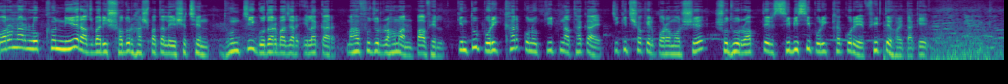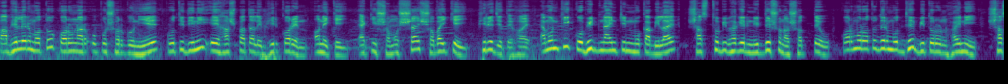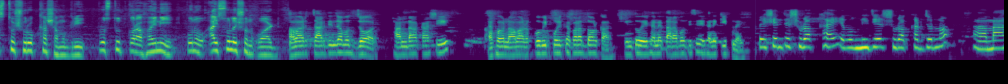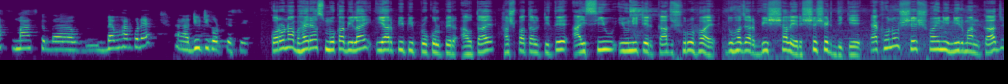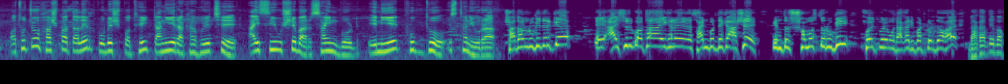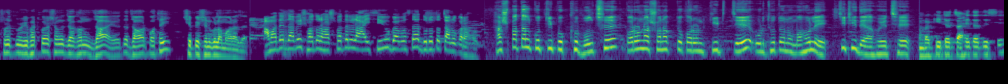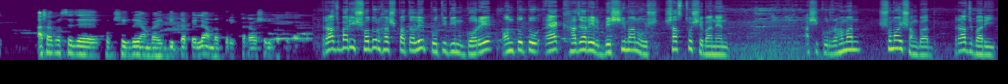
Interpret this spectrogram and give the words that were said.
করোনার লক্ষণ নিয়ে রাজবাড়ীর সদর হাসপাতালে এসেছেন ধুনচি গোদারবাজার এলাকার মাহফুজুর রহমান পাভেল। কিন্তু পরীক্ষার কোনো কিট না থাকায় চিকিৎসকের পরামর্শে শুধু রক্তের সিবিসি পরীক্ষা করে ফিরতে হয় তাকে। পাভেলের মতো করোনার উপসর্গ নিয়ে প্রতিদিনই এ হাসপাতালে ভিড় করেন অনেকেই। একই সমস্যায় সবাইকেই ফিরে যেতে হয়। এমনকি কোভিড নাইন্টিন মোকাবিলায় স্বাস্থ্য বিভাগের নির্দেশনা সত্ত্বেও কর্মরতদের মধ্যে বিতরণ হয়নি স্বাস্থ্য সুরক্ষা সামগ্রী। প্রস্তুত করা হয়নি কোনো আইসোলেশন ওয়ার্ড। আমার চার দিন যাবত জ্বর ঠান্ডা কাশি এখন আমার কোভিড পরীক্ষা করার দরকার। কিন্তু এখানে তারা বলতেছে এখানে কিট নাই। পেশেন্টের সুরক্ষায় এবং নিজের সুরক্ষার জন্য মাস্ক মাস্ক ব্যবহার করে ডিউটি করতেছি। করোনা ভাইরাস মোকাবিলায় ইআরপিপি প্রকল্পের আওতায় হাসপাতালটিতে আইসিইউ ইউনিটের কাজ শুরু হয় দুহাজার বিশ সালের শেষের দিকে। এখনও শেষ হয়নি নির্মাণ কাজ অথচ হাসপাতালের প্রবেশপথেই টাঙিয়ে রাখা হয়েছে আইসিইউ সেবার সাইনবোর্ড। এ নিয়ে ক্ষুব্ধ স্থানীয়রা। সাধারণ রুগীদেরকে এই আইসিউর কথা এখানে সাইনবোর্ড দেখে আসে কিন্তু সমস্ত রুগী ফরিদপুর এবং ঢাকা রিপোর্ট করে দেওয়া হয়। ঢাকাতে বা ফরিদপুর রিভার্ট করার সঙ্গে যখন যায় যাওয়ার পথেই সে পেশেন্টগুলো মারা যায়। আমাদের দাবি সদর হাসপাতালের আইসিইউ ব্যবস্থা দ্রুত চালু করা হোক। হাসপাতাল কর্তৃপক্ষ বলছে করোনা শনাক্তকরণ কিট চেয়ে ঊর্ধ্বতন মহলে চিঠি দেয়া হয়েছে। আমরা কিটের চাহিদা দিচ্ছি। আশা করছে যে খুব শীঘ্রই আমরা এই কিটটা পেলে আমরা পরীক্ষাটাও শুরু করতে পারব। রাজবাড়ী সদর হাসপাতালে প্রতিদিন গড়ে অন্তত এক হাজারের বেশি মানুষ স্বাস্থ্যসেবা নেন। আশিকুর রহমান, সময় সংবাদ, রাজবাড়ী।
